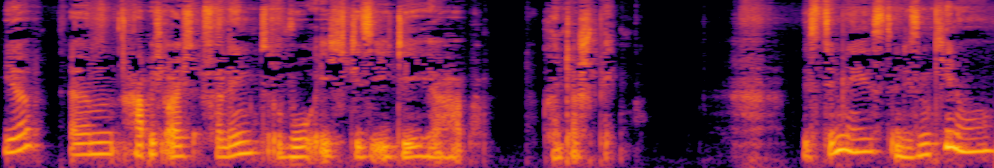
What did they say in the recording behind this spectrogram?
hier ähm, habe ich euch verlinkt, wo ich diese Idee hier habe. Könnt ihr spicken. Bis demnächst in diesem Kino.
